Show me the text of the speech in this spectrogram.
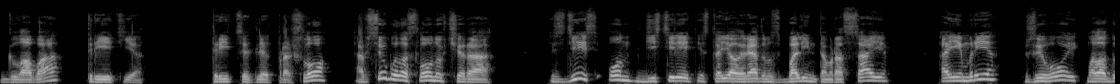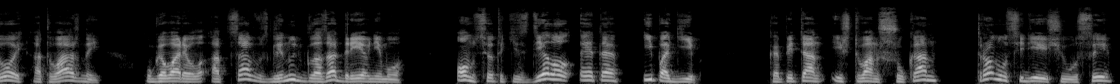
Глава третья. Тридцать лет прошло, а все было словно вчера. Здесь он десятилетний стоял рядом с Балинтом Рассаи, а Имре, живой, молодой, отважный, уговаривал отца взглянуть в глаза древнему. Он все-таки сделал это и погиб. Капитан Иштван Шукан тронул сидеющие усы,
